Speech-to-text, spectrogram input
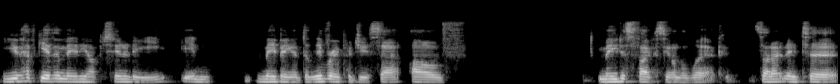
You have given me the opportunity in me being a delivery producer of me just focusing on the work. So I don't need to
